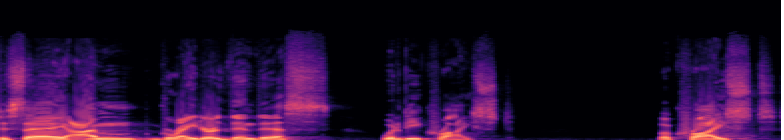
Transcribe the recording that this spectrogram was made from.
to say, I'm greater than this would be Christ. But Christ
